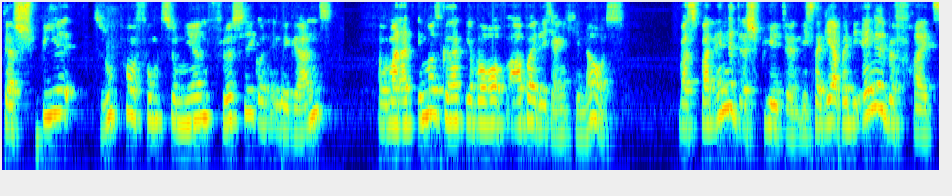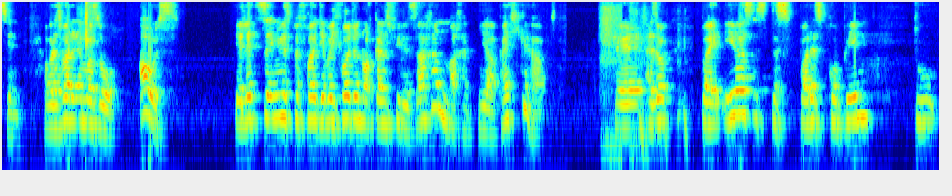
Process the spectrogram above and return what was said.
das Spiel super funktionieren, flüssig und elegant. Aber man hat immer gesagt, ja, worauf arbeite ich eigentlich hinaus? Was, wann endet das Spiel denn? Ich sage, ja, wenn die Engel befreit sind. Aber das war dann immer so, aus. Der letzte Engel ist befreit, aber ich wollte noch ganz viele Sachen machen. Ja, Pech gehabt. Äh, also bei EOS ist das, war das Problem, du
